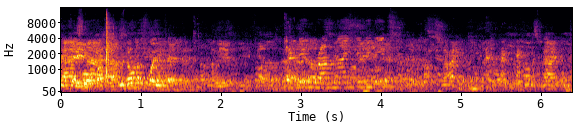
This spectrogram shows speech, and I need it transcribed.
Can you run That's right.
